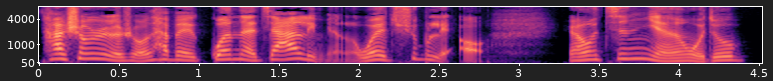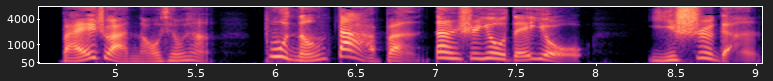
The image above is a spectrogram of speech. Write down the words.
她生日的时候她被关在家里面了，我也去不了。然后今年我就百爪挠心，我想不能大办，但是又得有仪式感，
